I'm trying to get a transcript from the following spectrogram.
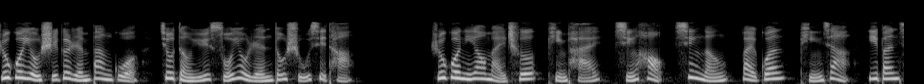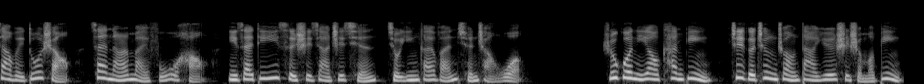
如果有十个人办过，就等于所有人都熟悉它。如果你要买车，品牌、型号、性能、外观、评价，一般价位多少，在哪儿买服务好，你在第一次试驾之前就应该完全掌握。如果你要看病，这个症状大约是什么病，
